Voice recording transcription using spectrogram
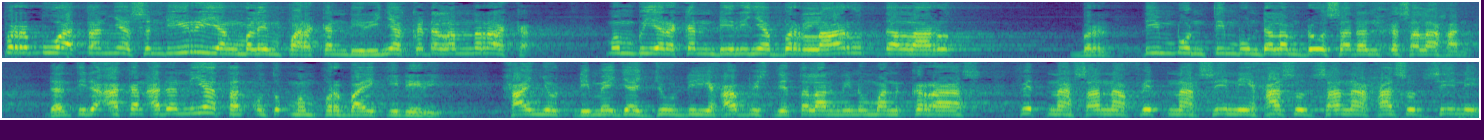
Perbuatannya sendiri yang melemparkan dirinya ke dalam neraka. Membiarkan dirinya berlarut dan larut. Bertimbun-timbun dalam dosa dan kesalahan. Dan tidak akan ada niatan untuk memperbaiki diri. Hanyut di meja judi, habis ditelan minuman keras. Fitnah sana, fitnah sini, hasud sana, hasud sini.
